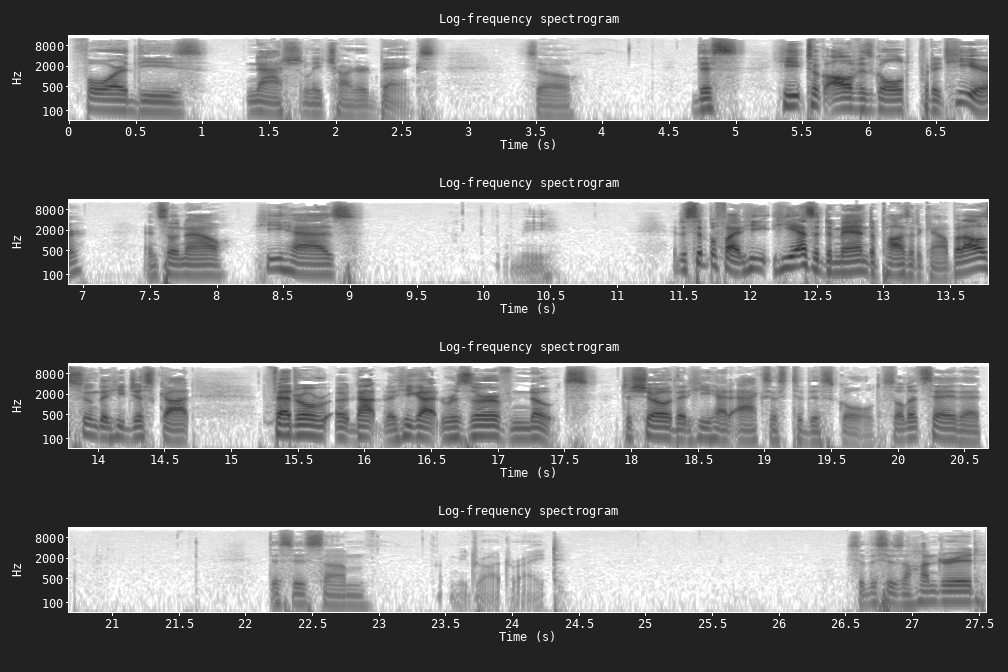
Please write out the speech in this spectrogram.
for these nationally chartered banks. So this he took all of his gold, put it here, and so now he has let me to simplify it, he, he has a demand deposit account, but I'll assume that he just got federal uh, not he got reserve notes to show that he had access to this gold. So let's say that this is some let me draw it right. So this is 100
